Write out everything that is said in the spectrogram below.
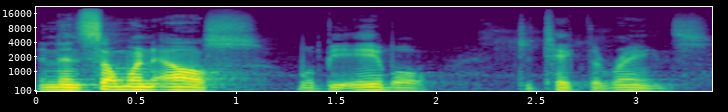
and then someone else will be able to take the reins.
